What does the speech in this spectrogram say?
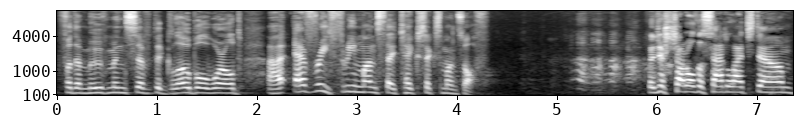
for the movements of the global world, uh, every three months they take six months off. they just shut all the satellites down,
